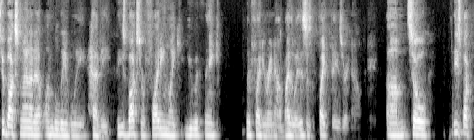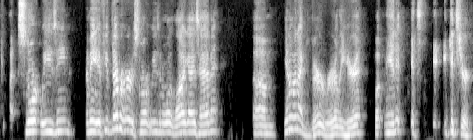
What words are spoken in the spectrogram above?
two bucks went at it unbelievably heavy. These bucks are fighting like you would think they're fighting right now. By the way, this is a fight phase right now. Um, so these buck snort wheezing. I mean, if you've never heard of snort wheezing, well, a lot of guys haven't. Um, you know, and I very rarely hear it, but man, it it's it, it gets your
